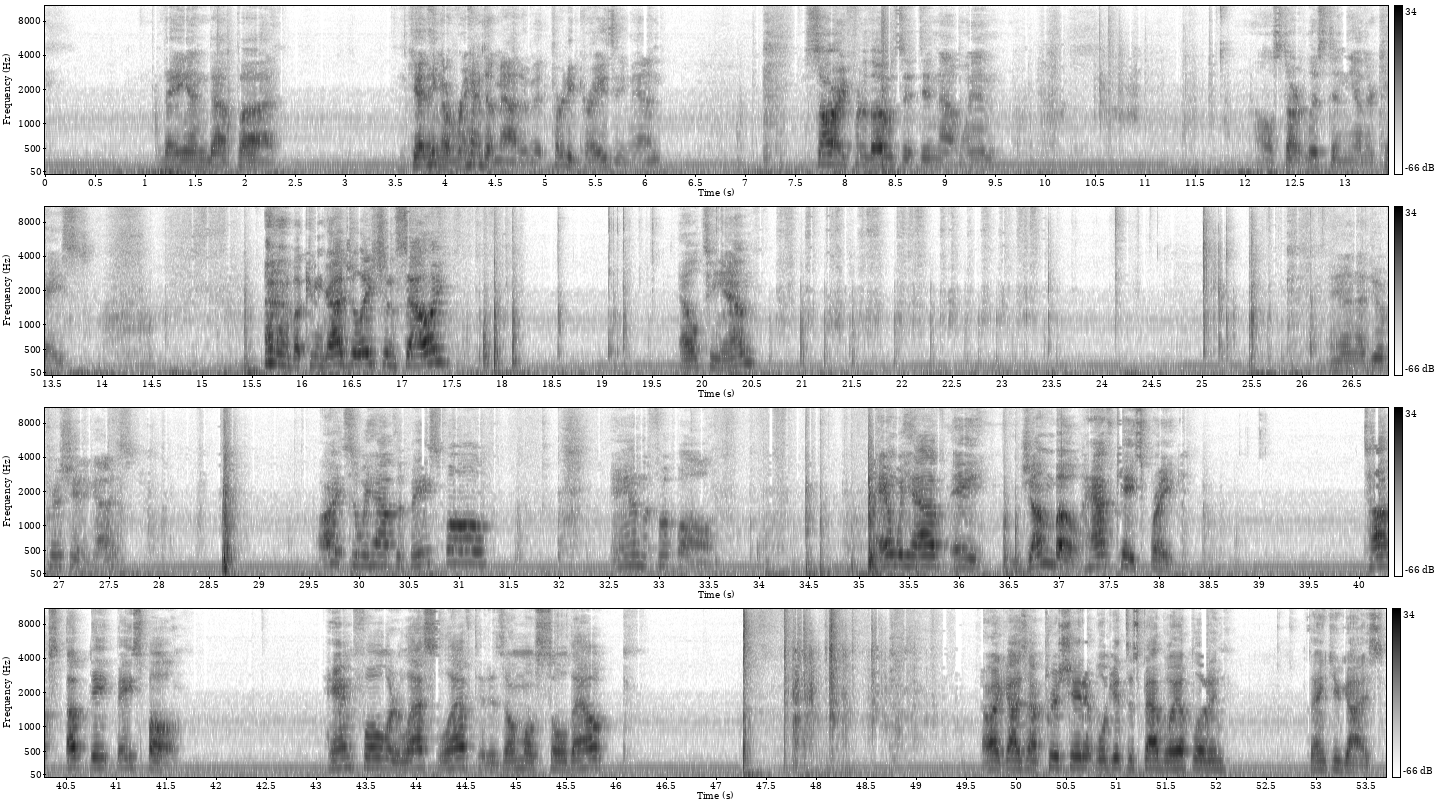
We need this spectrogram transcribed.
they end up uh, getting a random out of it. Pretty crazy, man. Sorry for those that did not win. I'll start listing the other case. but congratulations, Sally. LTM. And I do appreciate it, guys. All right, so we have the baseball and the football. And we have a jumbo half case break. Topps Update Baseball. Handful or less left. It is almost sold out. All right, guys, I appreciate it. We'll get this bad boy uploaded. Thank you, guys.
